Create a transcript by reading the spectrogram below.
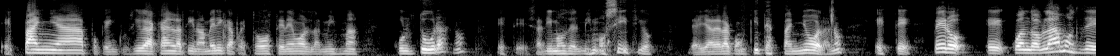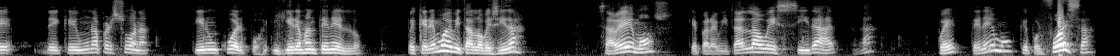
España, porque inclusive acá en Latinoamérica pues todos tenemos la misma cultura, ¿no? Este, salimos del mismo sitio, de allá de la conquista española, ¿no? Este, pero eh, cuando hablamos de, que una persona tiene un cuerpo y quiere mantenerlo, pues queremos evitar la obesidad. Sabemos que para evitar la obesidad, pues tenemos que por fuerza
